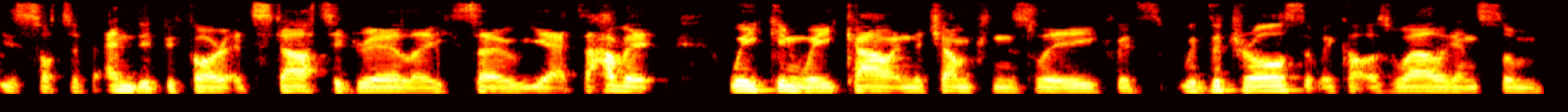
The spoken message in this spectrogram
is sort of ended before it had started, really. So yeah, to have it week in week out in the Champions League with with the draws that we got as well against some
